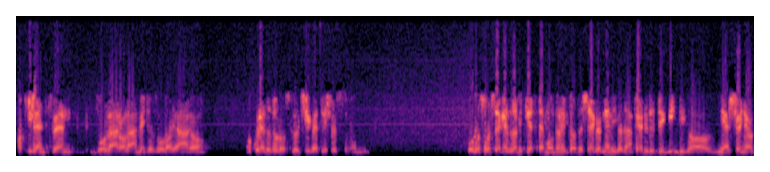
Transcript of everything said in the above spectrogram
ha 90 dollár alá megy az olajára, akkor ez az orosz költségvetés összeomlik. Oroszország ez, amit kezdtem mondani, hogy gazdaságok nem igazán fejlődött, még mindig a nyersanyag...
